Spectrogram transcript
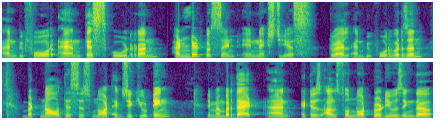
and before and this code run 100% in next.js 12 and before version. But now this is not executing. Remember that. And it is also not producing the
